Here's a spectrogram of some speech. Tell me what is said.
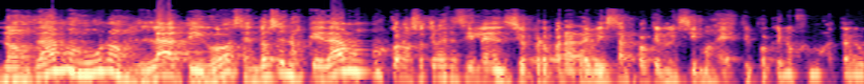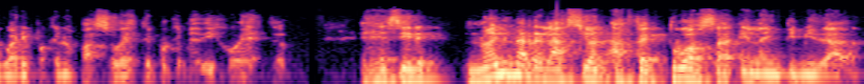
Nos damos unos látigos, entonces nos quedamos con nosotros en silencio, pero para revisar por qué no hicimos esto y por qué no fuimos a tal lugar y por qué nos pasó esto y por qué me dijo esto. Es decir, no hay una relación afectuosa en la intimidad.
